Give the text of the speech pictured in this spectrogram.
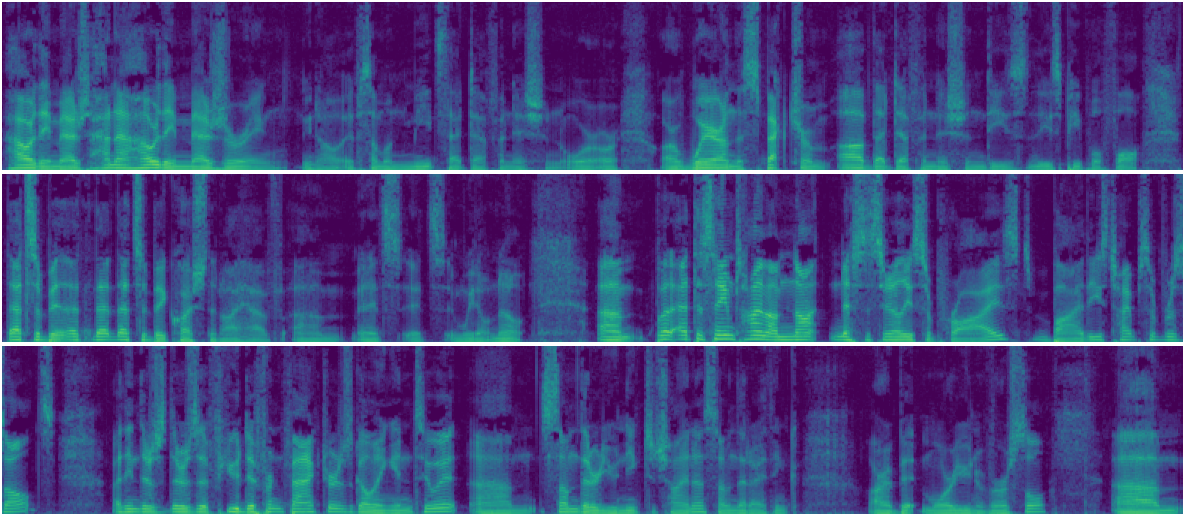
How are they measure? How, how are they measuring? You know, if someone meets that definition, or or, or where on the spectrum of that definition these these people fall? That's a bit that, that that's a big question that I have, um, and it's it's and we don't know. Um, but at the same time, I'm not necessarily surprised by these types of results. I think there's there's a few different factors going into it. Um, some that are unique to China, some that I think are a bit more universal. Um,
